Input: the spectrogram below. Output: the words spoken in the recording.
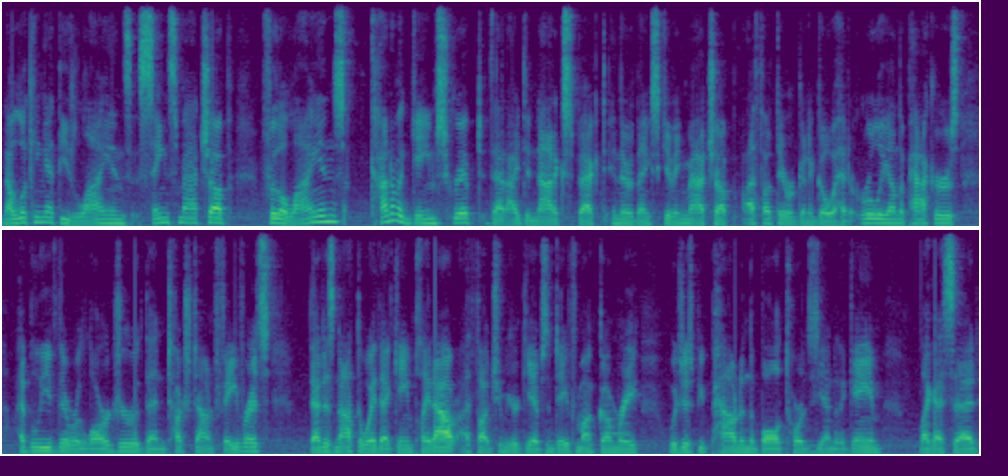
Now, looking at the Lions Saints matchup, for the Lions, kind of a game script that I did not expect in their Thanksgiving matchup. I thought they were going to go ahead early on the Packers. I believe they were larger than touchdown favorites, that is not the way that game played out. I thought Jahmyr Gibbs and Dave Montgomery would just be pounding the ball towards the end of the game. Like I said,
